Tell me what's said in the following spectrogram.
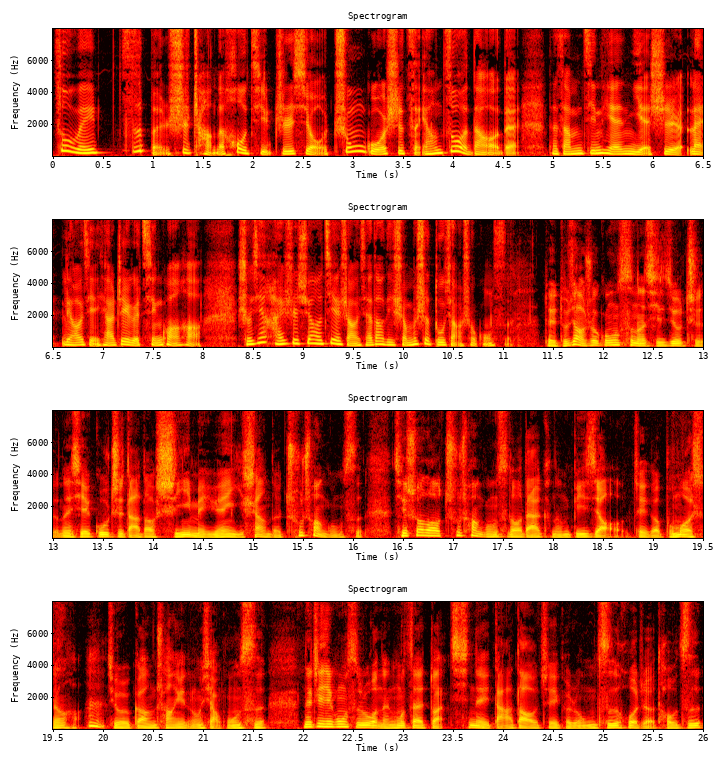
作为资本市场的后起之秀，中国是怎样做到的？那咱们今天也是来了解一下这个情况哈。首先还是需要介绍一下，到底什么是独角兽公司？对，独角兽公司呢，其实就指的那些估值达到十亿美元以上的初创公司。其实说到初创公司的话，大家可能比较这个不陌生哈，嗯，就是刚创业的那种小公司。那这些公司如果能够在短期内达到这个融资或者投资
